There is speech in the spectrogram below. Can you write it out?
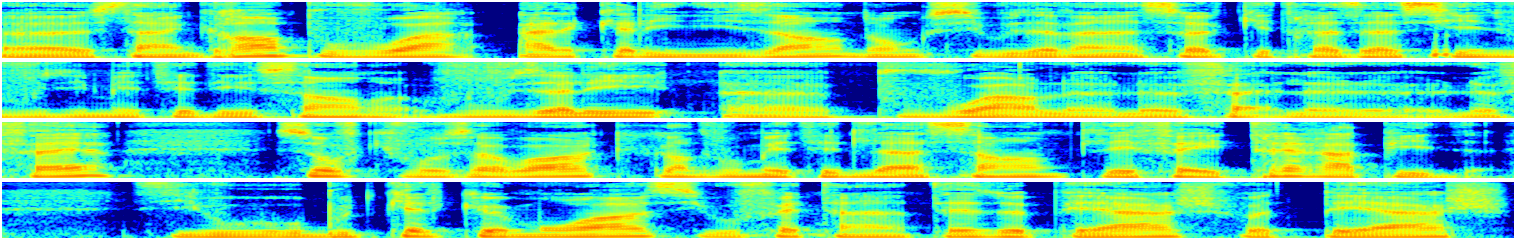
Euh, c'est un grand pouvoir alcalinisant. Donc, si vous avez un sol qui est très acide, vous y mettez des cendres, vous allez euh, pouvoir le- le faire. Sauf qu'il faut savoir que quand vous mettez de la cendre, l'effet est très rapide. Si vous, au bout de quelques mois, si vous faites un test de pH, votre pH,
